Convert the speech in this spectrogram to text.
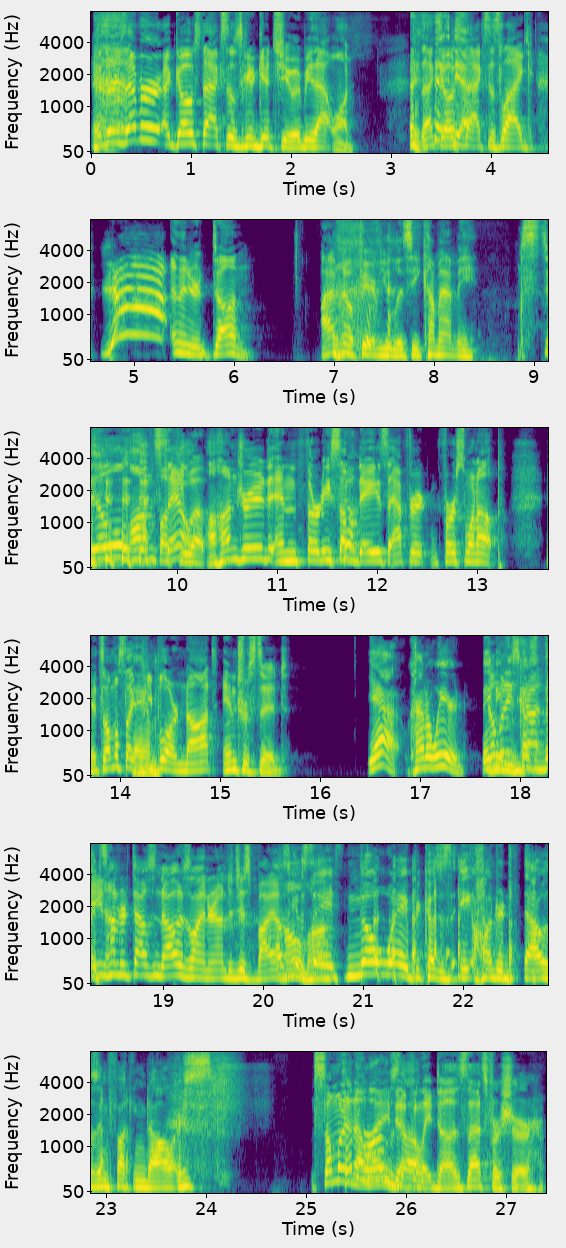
if there's ever a ghost axe that was gonna get you, it'd be that one. That ghost Yeah. axe is like, yeah, and then you're done. I have no fear of you, Lizzie. Come at me. Still on sale. up. 130 some days after it first went up. It's almost like Damn. people are not interested. Yeah, kind of weird. Maybe Nobody's got eight hundred thousand dollars lying around to just buy I a was home. gonna say huh? it's no way because it's eight hundred thousand fucking dollars. Someone Seven in LA rooms, though. definitely does. That's for sure.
